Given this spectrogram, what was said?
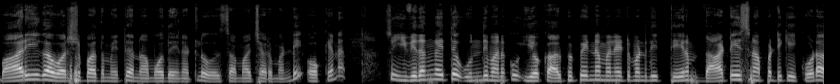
భారీగా వర్షపాతం అయితే నమోదైనట్లు సమాచారం అండి. ఓకేనా? సో ఈ విధంగా అయితే ఉంది మనకు. ఈ యొక్క అల్పపీడనం అనేటువంటిది తీరం దాటేసినప్పటికీ కూడా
